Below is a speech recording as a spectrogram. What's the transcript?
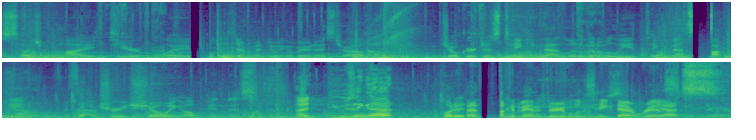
Such a high tier play. Both these gentlemen doing a very nice job. Joker just taking that little bit of a lead, taking that stock lead, making sure he's showing up in this and using that. But it That stock advantage, they're able to take that risk. Yes,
